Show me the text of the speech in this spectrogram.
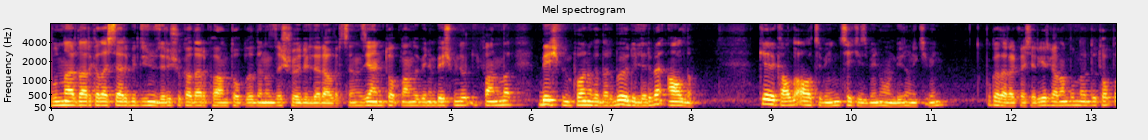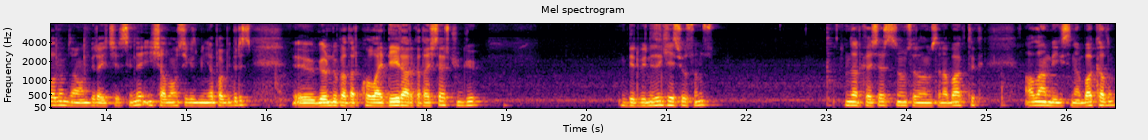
Bunlar da arkadaşlar bildiğiniz üzere şu kadar puan topladığınızda şu ödülleri alırsınız. Yani toplamda benim 5400 puanım var. 5000 puana kadar bu ödülleri ben aldım. Geri kaldı 6000, 8000, 11000, 12000. Bu kadar arkadaşlar. Geri kalan bunları da topladığım zaman bir ay içerisinde inşallah 18000 yapabiliriz. Ee, göründüğü kadar kolay değil arkadaşlar. Çünkü birbirinizi kesiyorsunuz. Şimdi arkadaşlar sezon sıralamasına baktık. Alan bilgisine bakalım.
